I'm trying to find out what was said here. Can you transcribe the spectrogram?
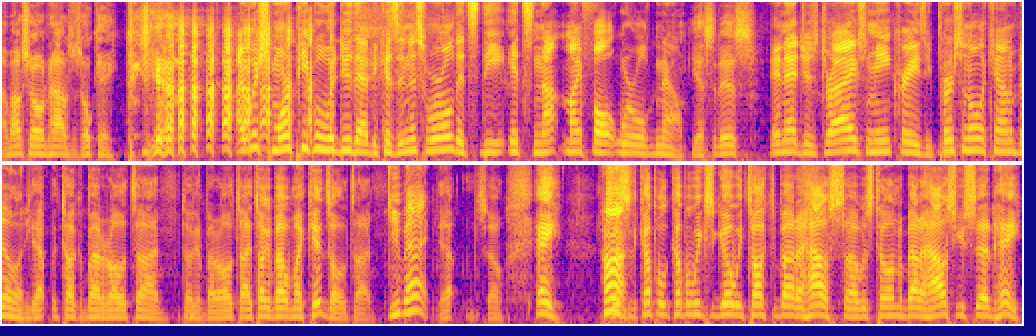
I'm out showing houses. Okay. I wish more people would do that because in this world, it's the "it's not my fault" world now, yes, it is. and that just drives me crazy. Personal accountability. Yep. We talk about it all the time. Talking about it all the time. I talk about it with my kids all the time. You bet. Yep. So, hey, Huh. listen. A couple couple weeks ago, we talked about a house. I was telling about a house. You said, "Hey,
